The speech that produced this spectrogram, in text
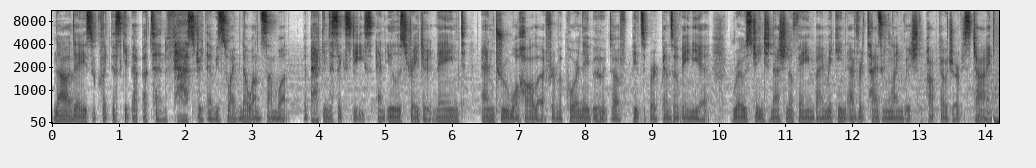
Nowadays, we click the skip a button faster than we swipe no on someone. But back in the 60s, an illustrator named Andrew Warhol from a poor neighborhood of Pittsburgh, Pennsylvania, rose to international fame by making advertising language the pop culture of his time.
